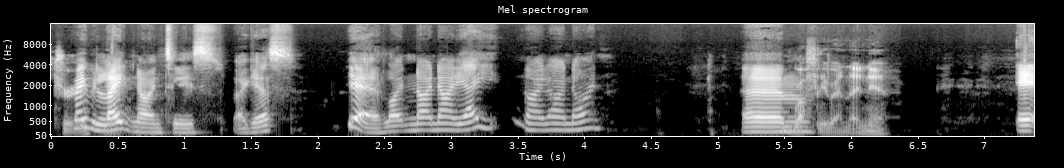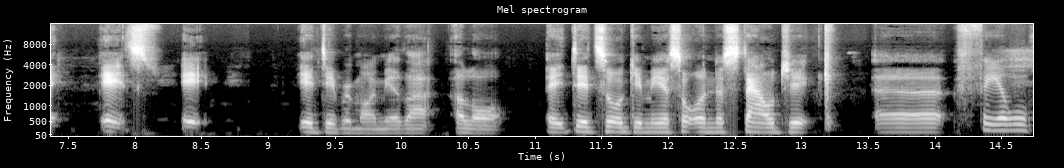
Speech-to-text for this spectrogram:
True. maybe late '90s, I guess. Yeah, like 1998, 1999. Um, Roughly around then, yeah. it it's it it did remind me of that a lot. It did sort of give me a sort of nostalgic uh feel,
